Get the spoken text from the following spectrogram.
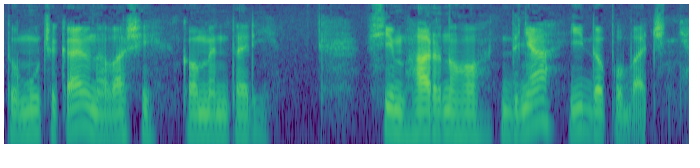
тому чекаю на ваші коментарі. Всім гарного дня і до побачення.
